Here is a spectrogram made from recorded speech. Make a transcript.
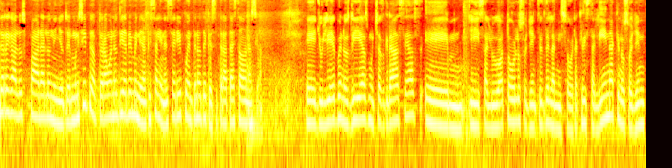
de regalos para los niños del municipio. Doctora, buenos días, bienvenida a Cristalina en serio y cuéntenos de qué se trata esta donación. Eh, Juliet, buenos días, muchas gracias eh, y saludo a todos los oyentes de la emisora Cristalina que nos oyen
